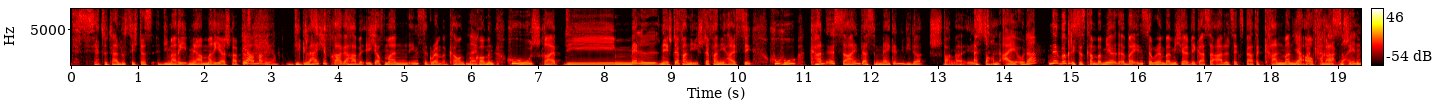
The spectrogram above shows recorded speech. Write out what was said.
Das ist ja total lustig, dass die Marie, ja, Maria schreibt das. Ja, Maria. Die gleiche Frage habe ich auf meinen Instagram-Account Nee. bekommen. Huhu schreibt die Mel, nee, Stefanie, Stefanie heißt sie. Huhu, kann es sein, dass Megan wieder schwanger ist? Das ist doch ein Ei, oder? Ne, wirklich, das kann bei mir äh, bei Instagram, bei Michael Begasse, Adelsexperte, kann man Ja, mir auch kann Fragen das sein? schicken.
